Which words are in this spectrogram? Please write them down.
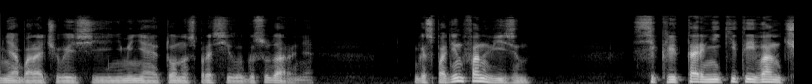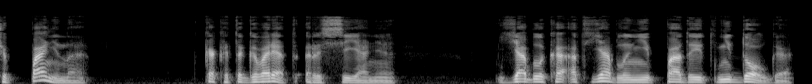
не оборачиваясь и не меняя тона, спросила государыня. «Господин Фанвизин, секретарь Никиты Ивановича Панина, как это говорят россияне, яблоко от яблони падает недолго,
